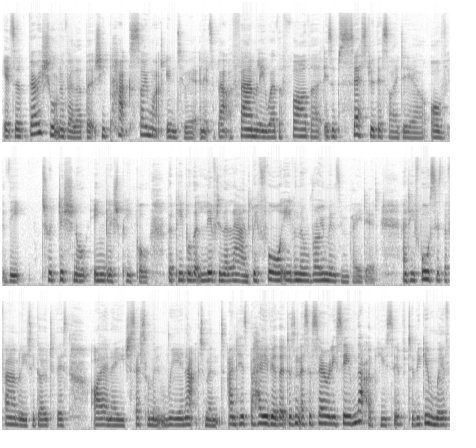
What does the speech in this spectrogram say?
It's a very short novella, but she packs so much into it, and it's about a family where the father is obsessed with this idea of the traditional English people, the people that lived in the land before even the Romans invaded. And he forces the family to go to this Iron Age settlement reenactment. And his behaviour, that doesn't necessarily seem that abusive to begin with,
